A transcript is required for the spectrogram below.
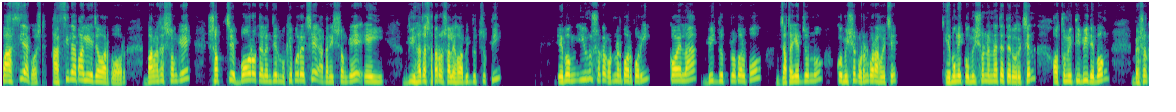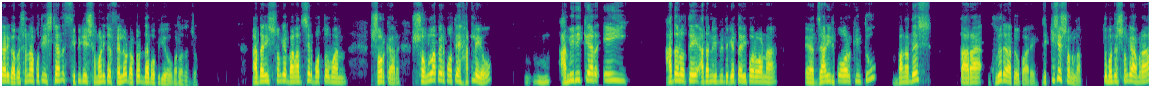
পাঁচই আগস্ট হাসিনা পালিয়ে যাওয়ার পর বাংলাদেশের সঙ্গে সবচেয়ে বড় চ্যালেঞ্জের মুখে পড়েছে আদানির সঙ্গে এই দুই হাজার সতেরো সালে হওয়া বিদ্যুৎ চুক্তি। এবং ইউনুস সরকার গঠনের পরপরই কয়লা, বিদ্যুৎ প্রকল্প যাতায়াতের জন্য কমিশন গঠন করা হয়েছে এবং এই কমিশনের নেতাতে রয়েছেন অর্থনীতিবিদ এবং বেসরকারি গবেষণা প্রতিষ্ঠান সিপিডির সম্মানিত ফেলো ডক্টর দেবপ্রিয় ভট্টাচার্য আদানির সঙ্গে বাংলাদেশের বর্তমান সরকার সংলাপের পথে হাঁটলেও আমেরিকার এই আদালতে আদানির বিরুদ্ধে গ্রেপ্তারি পরোয়ানা জারির পর কিন্তু বাংলাদেশ তারা ঘুরে দাঁড়াতে পারে। যে কিসের সংলাপ? তোমাদের সঙ্গে আমরা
